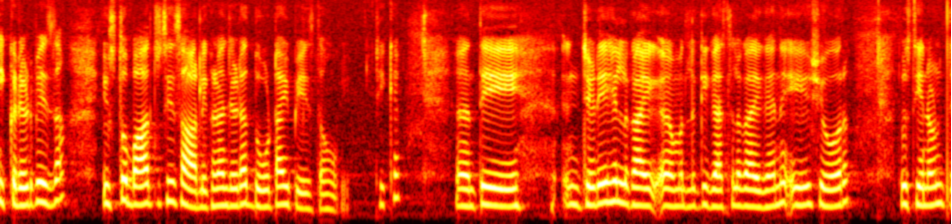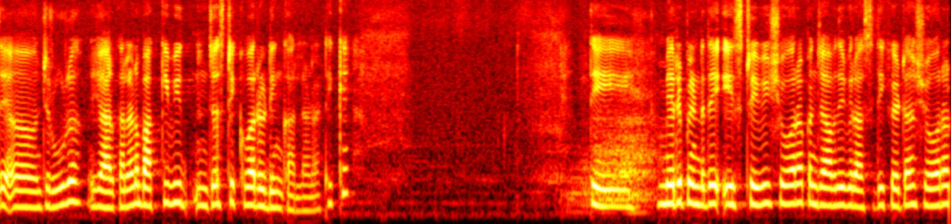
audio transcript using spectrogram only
ਇੱਕ ਡੇਢ ਪੇਜ ਦਾ, ਇਸ ਤੋਂ ਬਾਅਦ ਤੁਸੀਂ ਸਾਰ ਲਿਖਣਾ ਜਿਹੜਾ 2 2.5 ਪੇਜ ਦਾ ਹੋਵੇ, ਠੀਕ ਹੈ? ਤੇ ਜਿਹੜੇ ਇਹ ਲਗਾਏ ਮਤਲਬ ਕਿ ਗੈਸ ਲਗਾਏ ਗਏ ਨੇ, ਇਹ ਸ਼ੋਰ ਤੁਸੀਂ ਇਹਨਾਂ ਨੂੰ ਜ਼ਰੂਰ ਯਾਦ ਕਰ ਲੈਣਾ, ਬਾਕੀ ਵੀ ਜਸਟ ਇੱਕ ਵਾਰ ਰੀਡਿੰਗ ਕਰ ਲੈਣਾ, ਠੀਕ ਹੈ? ਤੇ ਮੇਰੇ ਪਿੰਡ ਦੇ ਈਸਟ ਵੀ ਸ਼ੋਅਰ ਆ, ਪੰਜਾਬ ਦੀ ਵਿਰਾਸਤੀ ਖੇਡਾਂ ਸ਼ੋਰ ਆ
